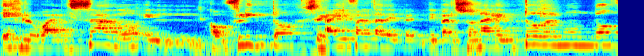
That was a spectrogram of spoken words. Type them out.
es globalizado el conflicto, Sí. hay falta de, de personal en todo el mundo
